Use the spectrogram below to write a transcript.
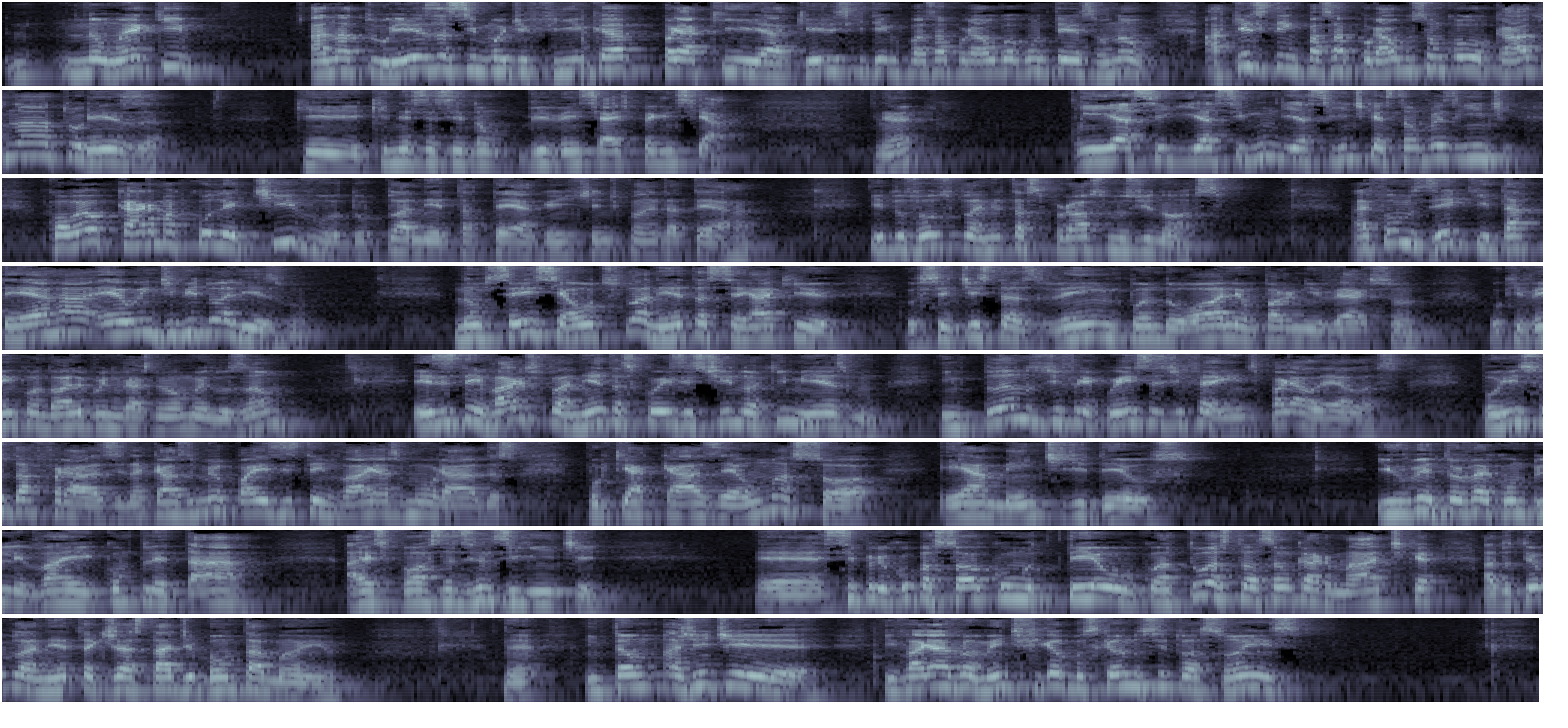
não é que a natureza se modifica para que aqueles que têm que passar por algo aconteçam. Não. Aqueles que têm que passar por algo são colocados na natureza, que, que necessitam vivenciar experienciar. Né? E a, e, a segunda, e a seguinte questão foi a seguinte: qual é o karma coletivo do planeta Terra, que a gente tem de planeta Terra, e dos outros planetas próximos de nós? Aí fomos dizer que da Terra é o individualismo. Não sei se há outros planetas, será que os cientistas veem quando olham para o universo o que vem quando olha para o universo não é uma ilusão? Existem vários planetas coexistindo aqui mesmo, em planos de frequências diferentes, paralelas. Por isso, da frase: Na casa do meu pai existem várias moradas, porque a casa é uma só, é a mente de Deus. E o mentor vai, vai completar a resposta dizendo o seguinte: é, se preocupa só com o teu, com a tua situação karmática, a do teu planeta que já está de bom tamanho. Né? Então a gente invariavelmente fica buscando situações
